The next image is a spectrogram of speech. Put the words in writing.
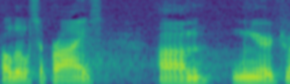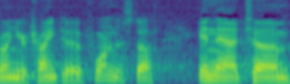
a little surprise um, when, you're, when you're trying to form this stuff in that um,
